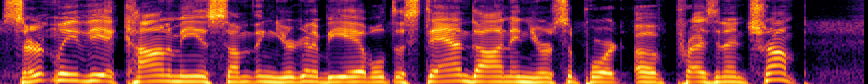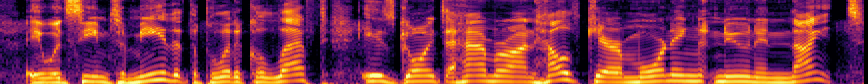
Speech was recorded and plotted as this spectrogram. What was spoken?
Certainly, the economy is something you're going to be able to stand on in your support of President Trump. It would seem to me that the political left is going to hammer on health care morning, noon, and night.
